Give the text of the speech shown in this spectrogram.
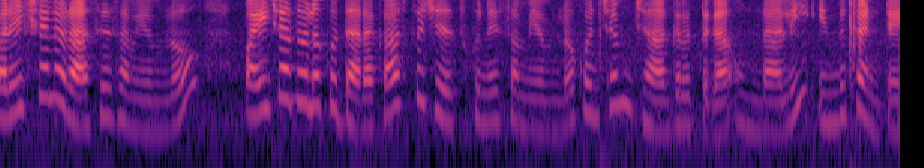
పరీక్షలు రాసే సమయంలో పై చదువులకు దరఖాస్తు చేసుకునే సమయంలో కొంచెం జాగ్రత్తగా ఉండాలి. ఎందుకంటే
